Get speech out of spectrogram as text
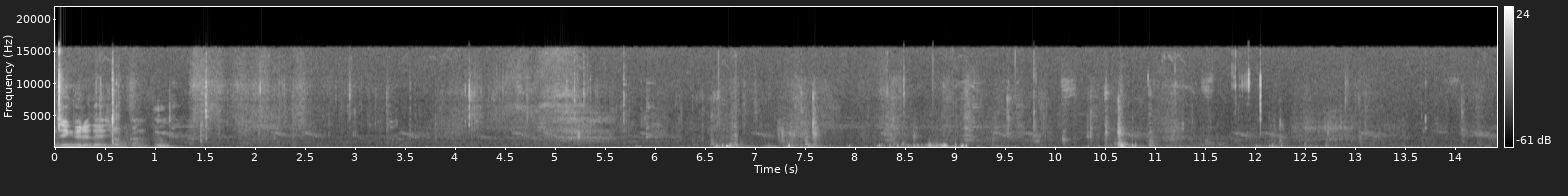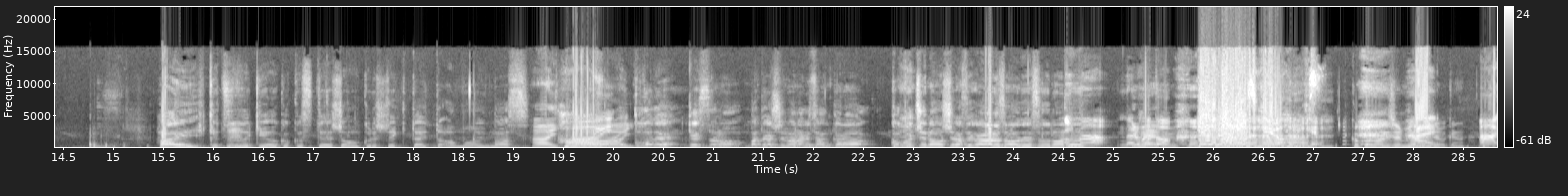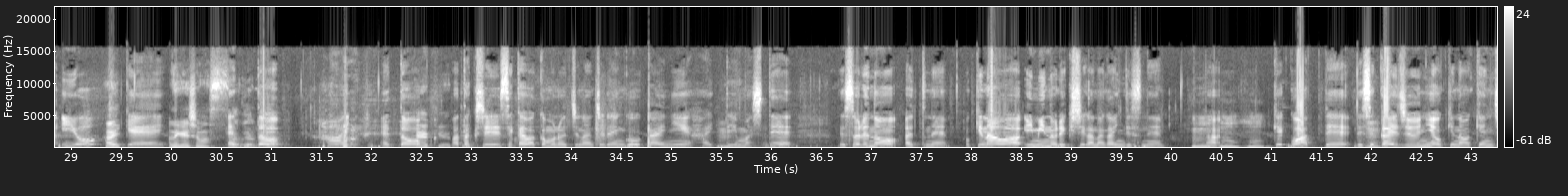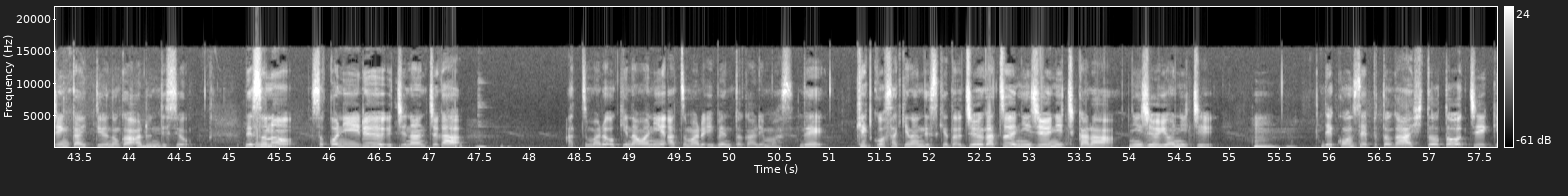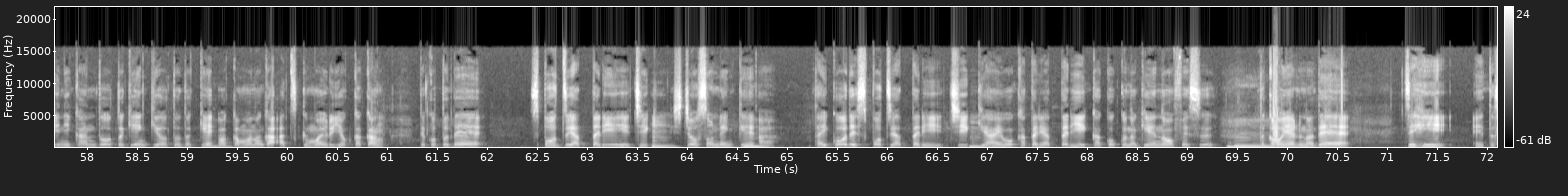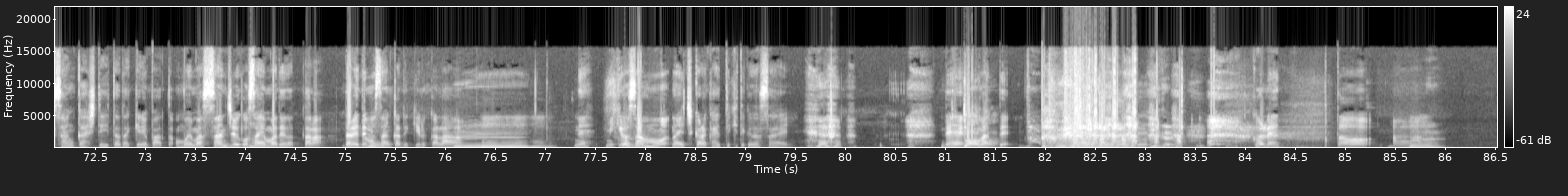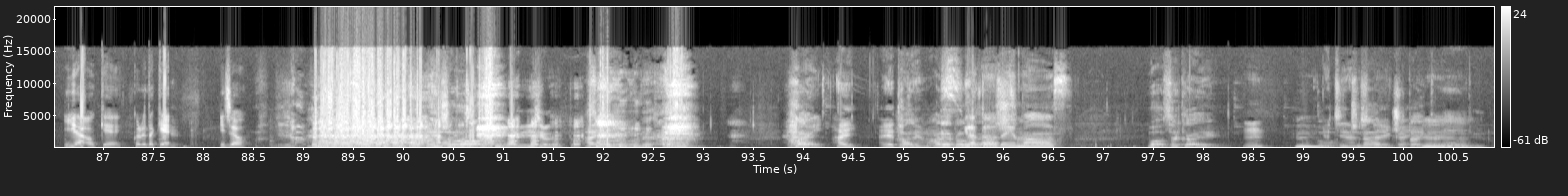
ジングル大丈夫かな？うん。はい、引き続き王国ステーションをお送りしていきたいと思います。はい。はーい。ここでゲストの又吉まなみさんから告知のお知らせがあるそうですので、今なるほど。心の準備は大丈夫かなあいいよ。はい。OK お願いします。えっと、はい、えっと 私、世界若者うちなんちゅ連合会に入っていまして、でそれの、えっとね、沖縄は移民の歴史が長いんですね。あ結構あってで、世界中に沖縄県人会っていうのがあるんですよ。で、その、そこにいるうちなんちゅが集まる、沖縄に集まるイベントがあります。で、結構先なんですけど、10月20日から24日。でコンセプトが人と地域に感動と元気を届け、若者が熱く燃える4日間。ってことでスポーツやったり地域、市町村連携、あ対抗でスポーツやったり地域愛を語り合ったり、各国の芸能フェスとかをやるので、ぜひ、えっと参加していただければと思います。35歳までだったら誰でも参加できるから、ねみきおさんも内地から帰ってきてくださいで待って。これとあー、うん。いいや、オッケー、これだけ。以上。以上。以上？だったはい。そうなのね。はい。はい。ありがとうございます。はい。ありがとうありがとうございます。まあ世界。うん。うん。うちなんち大会。ってう。いう。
